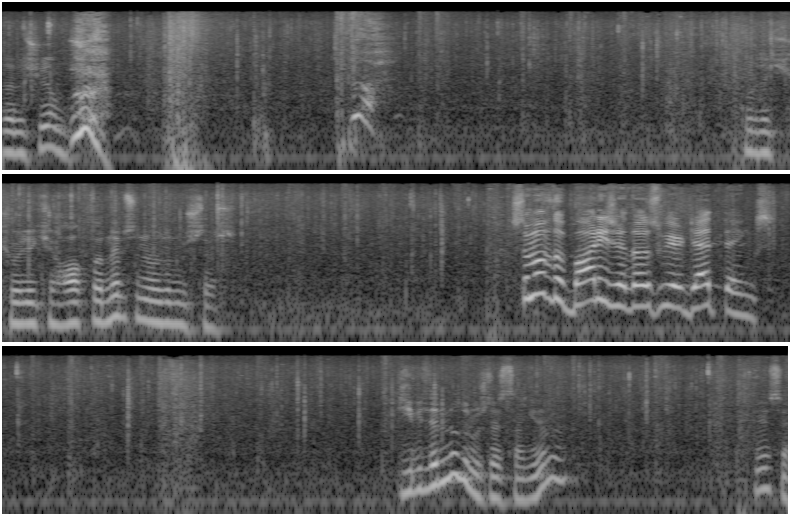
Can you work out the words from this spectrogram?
Burada bir şey olmuş. Buradaki köydeki halkların hepsini öldürmüşler. Some of the bodies are those weird dead things. Birbirlerini öldürmüşler sanki değil mi? Neyse.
